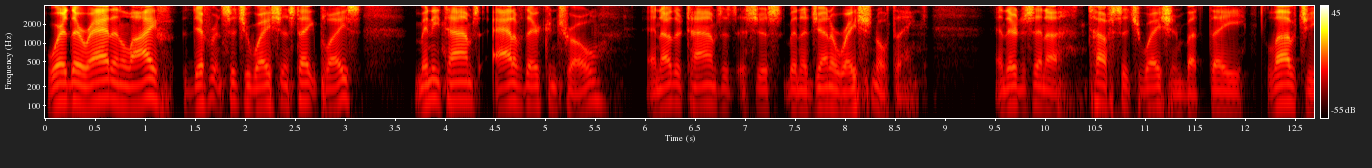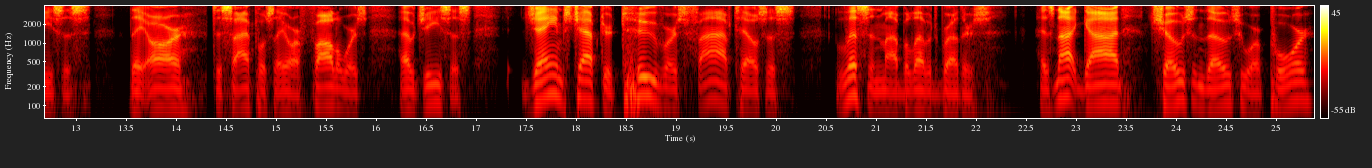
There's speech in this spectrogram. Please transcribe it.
where they're at in life, different situations take place, many times out of their control, and other times it's, it's just been a generational thing. And they're just in a tough situation, but they love Jesus. They are disciples, they are followers of Jesus. James chapter 2, verse 5 tells us Listen, my beloved brothers, has not God chosen those who are poor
